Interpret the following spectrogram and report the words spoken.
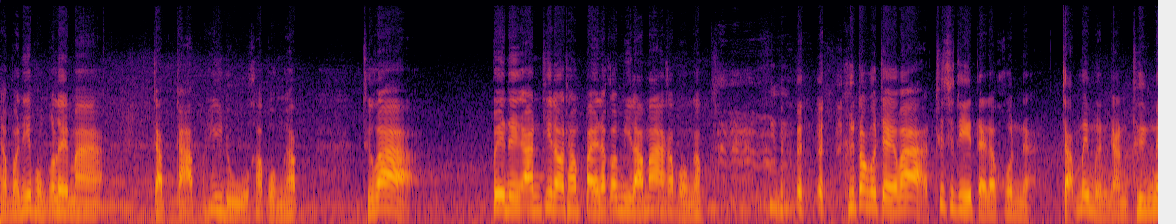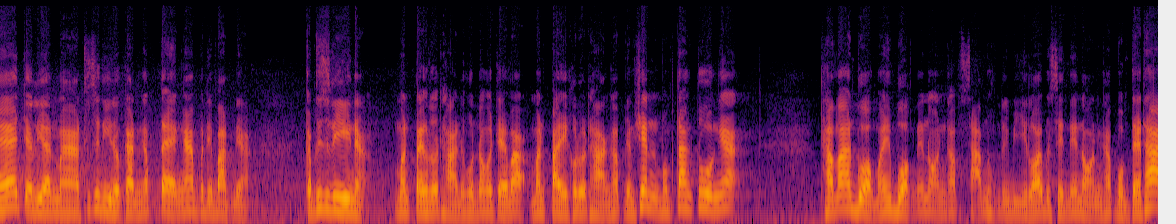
ครับ วันนี้ผมก็เลยมาจับกราฟให้ดูครับผมครับ ถือว่าเป็นหนึ่งอันที่เราทำไปแล้วก็มีลาม่าครับผมครับ คือต้องเข้าใจว่าทฤษฎีแต่ละคนเนี่ยจะไม่เหมือนกัน ถึงแม้จะเรียนมาทฤษฎีเดียวกันครับ แต่งานปฏิบัติเนี่ยกับทฤษฎีเนี่ยมันไปคนละทางทุกคนต้องเข้าใจว่ามันไปคนละทางครับ อย่างเช่น ผมตั้งตู้อย่างเงี้ยถามว่าบวกไหมบวกแน่นอนครับ3 6 dB 100%แน่นอนครับผมแต่ถ้า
